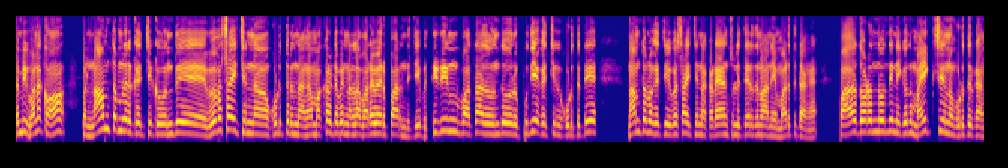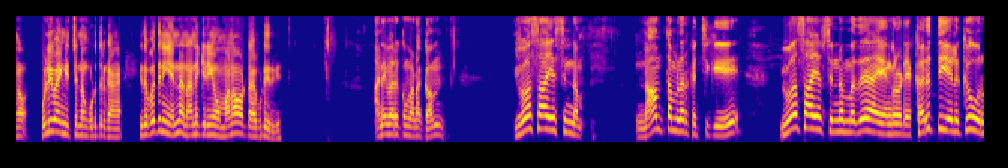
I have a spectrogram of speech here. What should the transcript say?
தம்பி வணக்கம். இப்போ நாம் தமிழர் கட்சிக்கு வந்து விவசாய சின்னம் கொடுத்துருந்தாங்க. மக்கள்கிட்ட போய் நல்லா வரவேற்பாக இருந்துச்சு. இப்போ திடீர்னு பார்த்தா அது வந்து ஒரு புதிய கட்சிக்கு கொடுத்துட்டு நாம் தமிழர் கட்சி விவசாய சின்னம் கிடையாதுன்னு சொல்லி தேர்தல் ஆணையம் மறுத்துட்டாங்க. இப்போ அதை தொடர்ந்து வந்து இன்னைக்கு வந்து மைக் சின்னம் கொடுத்துருக்காங்க. ஒலி வாங்கி சின்னம் கொடுத்துருக்காங்க. இதை பற்றி நீங்கள் என்ன நினைக்கிறீங்க? மன ஓட்டம் எப்படி இருக்கு? அனைவருக்கும் வணக்கம். விவசாய சின்னம். நாம் தமிழர் கட்சிக்கு விவசாய சின்னம் வந்து எங்களுடைய கருத்தியலுக்கு ஒரு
